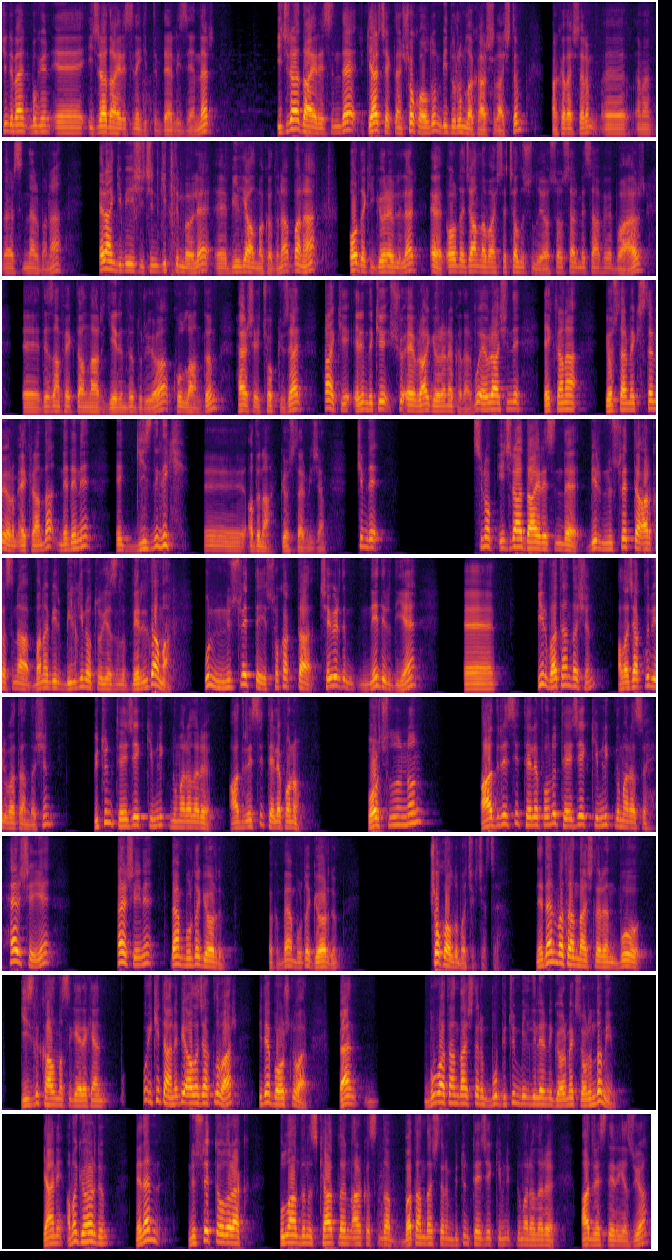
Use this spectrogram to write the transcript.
Şimdi ben bugün e, icra dairesine gittim değerli izleyenler. İcra dairesinde gerçekten şok olduğum bir durumla karşılaştım. Arkadaşlarım e, hemen versinler bana. Herhangi bir iş için gittim böyle e, bilgi almak adına. Bana oradaki görevliler evet orada canla başla çalışılıyor. Sosyal mesafe var. E, dezenfektanlar yerinde duruyor. Kullandım. Her şey çok güzel. Ta ki elimdeki şu evrağı görene kadar. Bu evrağı şimdi ekrana göstermek istemiyorum ekranda. Nedeni e, gizlilik e, adına göstermeyeceğim. Şimdi Sinop İcra Dairesi'nde bir nüsvette arkasına bana bir bilgi notu yazılıp verildi ama bu nüsvetteyi sokakta çevirdim nedir diye e, bir vatandaşın, alacaklı bir vatandaşın bütün TC kimlik numaraları, adresi, telefonu, borçlunun adresi, telefonu, TC kimlik numarası her şeyi her şeyini ben burada gördüm. Bakın ben burada gördüm. Şok oldum açıkçası. Neden vatandaşların bu gizli kalması gereken bu iki tane bir alacaklı var, bir de borçlu var. Ben bu vatandaşların bu bütün bilgilerini görmek zorunda mıyım? Yani ama gördüm. Neden Nusret'te olarak kullandığınız kağıtların arkasında vatandaşların bütün TC kimlik numaraları, adresleri yazıyor?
